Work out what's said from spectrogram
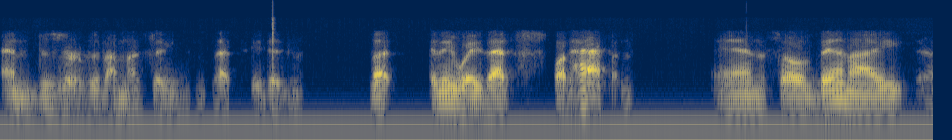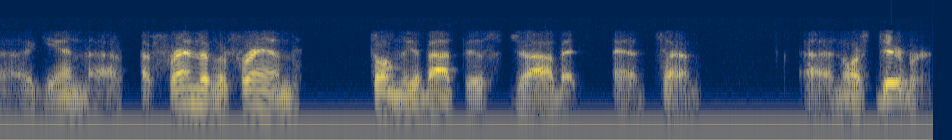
and deserved it. I'm not saying that he didn't, but anyway, that's what happened. And so then I, uh, again, uh, a friend of a friend told me about this job at at um, uh, North Dearborn,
